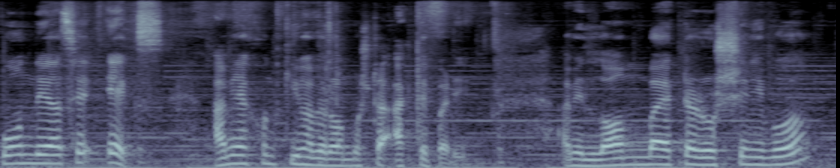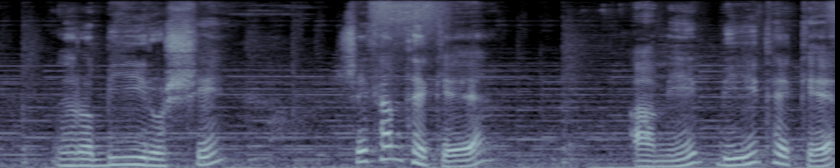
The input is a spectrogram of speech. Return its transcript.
কোন দেয়া আছে এক্স এখন কীভাবে রম্বসটা আঁকতে পারি? আমি লম্বা একটা রশ্মি নিব, ধরো বি রশ্মি। সেখান থেকে আমি বি থেকে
